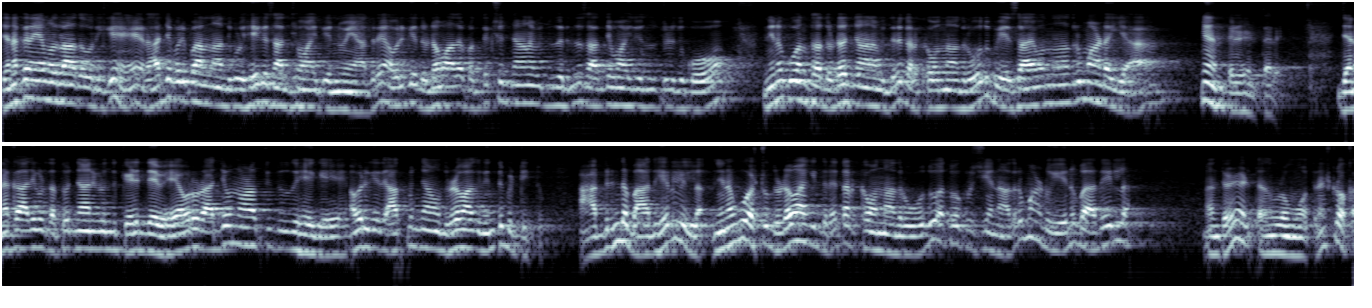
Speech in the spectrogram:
ಜನಕನೇ ಮೊದಲಾದವರಿಗೆ ರಾಜ್ಯ ಪರಿಪಾಲನಾದಿಗಳು ಹೇಗೆ ಸಾಧ್ಯವಾಯಿತು ಎನ್ನುವೇ ಆದರೆ ಅವರಿಗೆ ದೃಢವಾದ ಪ್ರತ್ಯಕ್ಷ ಜ್ಞಾನವಿದ್ದುದರಿಂದ ಸಾಧ್ಯವಾಯಿತು ಎಂದು ತಿಳಿದುಕೋ, ನಿನಗೂ ಅಂತಹ ದೃಢ ಜ್ಞಾನವಿದ್ದರೆ ತರ್ಕವನ್ನಾದರೂ ಓದು, ಬೇಸಾಯವನ್ನಾದರೂ ಮಾಡಯ್ಯ ಅಂತೇಳಿ ಹೇಳ್ತಾರೆ. ಜನಕಾದಿಗಳು ತತ್ವಜ್ಞಾನಿಗಳೆಂದು ಕೇಳಿದ್ದೇವೆ, ಅವರು ರಾಜ್ಯವನ್ನು ಆಳುತ್ತಿದ್ದುದು ಹೇಗೆ? ಅವರಿಗೆ ಆತ್ಮಜ್ಞಾನವು ದೃಢವಾಗಿ ನಿಂತು ಬಿಟ್ಟಿತ್ತು. ಆದ್ದರಿಂದ ಬಾಧೆ ಇರಲಿಲ್ಲ. ನಿನಗೂ ಅಷ್ಟು ದೃಢವಾಗಿದ್ದರೆ ತರ್ಕವನ್ನಾದರೂ ಓದು ಅಥವಾ ಕೃಷಿಯನ್ನಾದರೂ ಮಾಡು. ಏನು ಬಾಧೆ ಇಲ್ಲ. ಅಂತೇಳಿ ಹೇಳ್ತಾರೆ ನೂರ ಮೂವತ್ತನೇ ಶ್ಲೋಕ.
